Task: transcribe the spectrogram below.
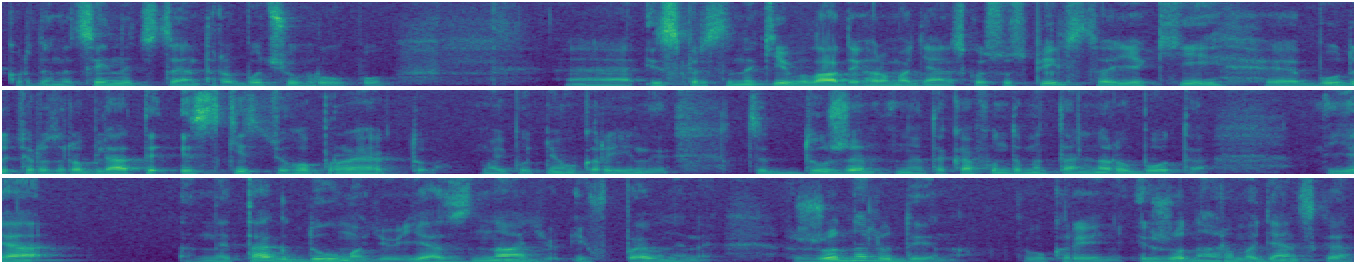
координаційний центр, робочу групу е, із представників влади громадянського суспільства, які е, будуть розробляти ескіз цього проекту майбутнього України. Це дуже така фундаментальна робота. Я не так думаю, я знаю і впевнений, жодна людина в Україні і жодна громадянська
